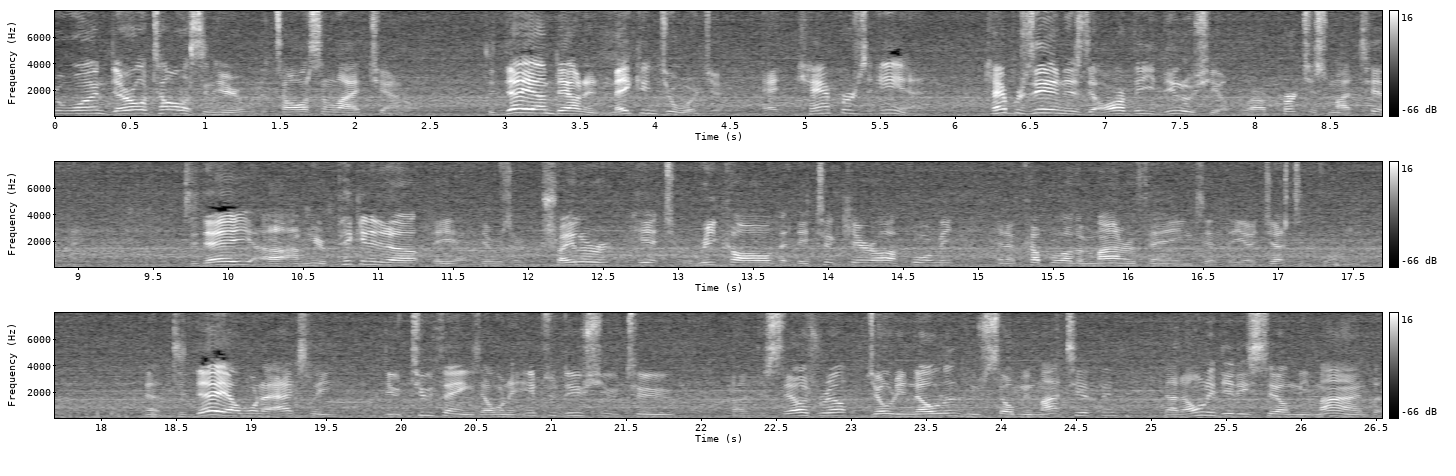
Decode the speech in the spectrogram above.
everyone, Daryl Tolleson here with the Tolleson Life Channel. Today I'm down in Macon, Georgia at Campers Inn. Campers Inn is the RV dealership where I purchased my Tiffin. Today uh, I'm here picking it up. They, there was a trailer hitch recall that they took care of for me and a couple other minor things that they adjusted for me. Now today I want to actually do two things. I want to introduce you to uh, the sales rep, Jody Nolan, who sold me my Tiffin. Not only did he sell me mine, but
